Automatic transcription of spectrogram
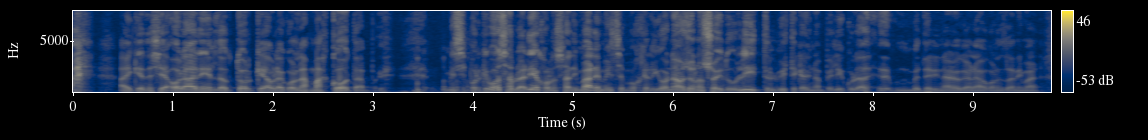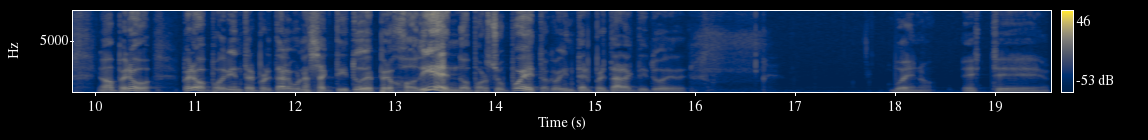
hay quien decía, hola Dani, el doctor que habla con las mascotas. Me dice, porque vos hablarías con los animales, me dice mi mujer, le digo, no, yo no soy Doolittle, viste que hay una película de un veterinario que hablaba con los animales. No, pero, pero podría interpretar algunas actitudes, pero jodiendo, por supuesto, que voy a interpretar actitudes. Bueno, este.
